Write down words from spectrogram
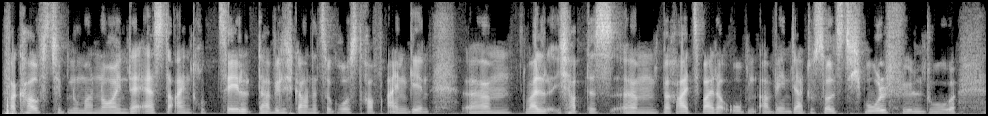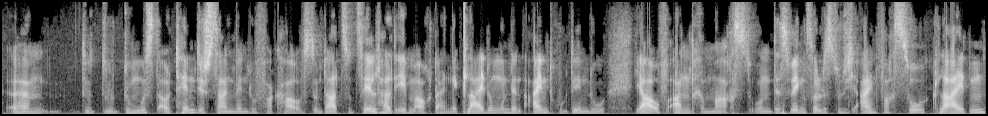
Verkaufstipp Nummer 9, der erste Eindruck zählt. Da will ich gar nicht so groß drauf eingehen, ähm, weil ich habe das ähm, bereits weiter oben erwähnt. Ja, du sollst dich wohlfühlen, du ähm, du, du, du musst authentisch sein, wenn du verkaufst. Und dazu zählt halt eben auch deine Kleidung und den Eindruck, den du ja auf andere machst. Und deswegen solltest du dich einfach so kleiden,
